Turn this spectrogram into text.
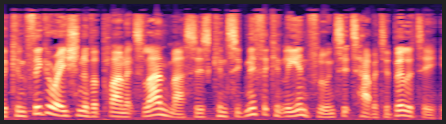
The configuration of a planet's landmasses can significantly influence its habitability.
